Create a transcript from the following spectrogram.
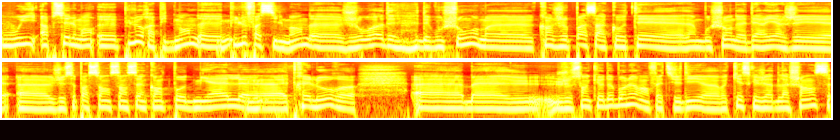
oui, absolument. Euh, plus rapidement, euh, mm. plus facilement. je vois des, bouchons. quand je passe à côté d'un bouchon, derrière, j'ai, je sais pas, 100, 150 pots de miel, mm. très lourd. ben, je sens que de bonheur, en fait. Je dis, qu'est-ce que j'ai de la chance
